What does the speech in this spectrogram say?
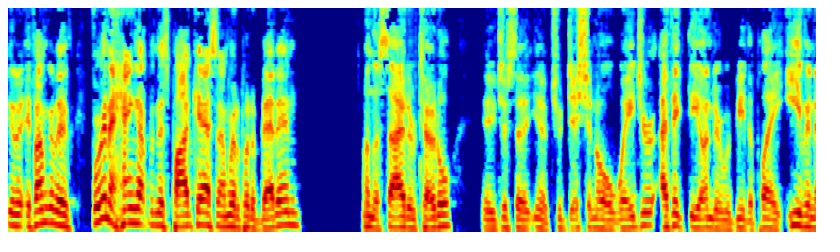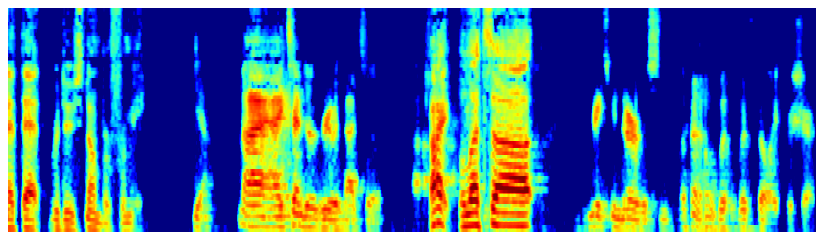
gonna, if I'm gonna, if we're gonna hang up from this podcast and I'm gonna put a bet in on the side or total, you know, just a, you know, traditional wager, I think the under would be the play even at that reduced number for me. Yeah. I, I tend to agree with that too. All right. Well, let's, uh, makes me nervous with, with Philly for sure.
